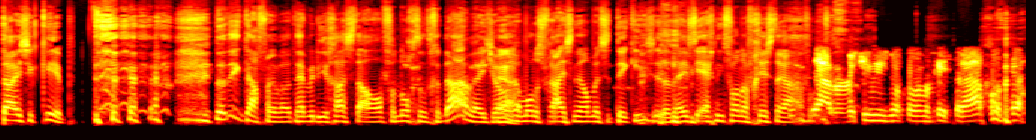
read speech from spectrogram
Thaise kip. dat ik dacht van, wat hebben die gasten al vanochtend gedaan, weet je wel. Ja. Ramon is vrij snel met zijn tikkies. Dat heeft hij echt niet vanaf gisteravond. Ja, maar we zien het nog van gisteravond. Ja.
